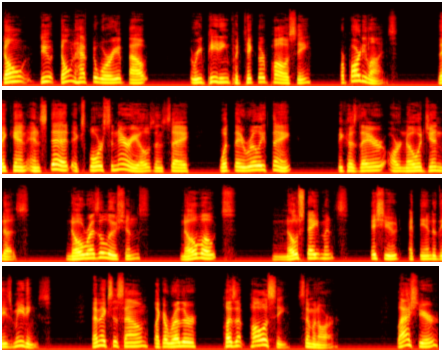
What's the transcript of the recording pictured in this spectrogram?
don't do don't have to worry about repeating particular policy or party lines. They can instead explore scenarios and say what they really think because there are no agendas, no resolutions, no votes, no statements issued at the end of these meetings. That makes it sound like a rather pleasant policy seminar. Last year,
